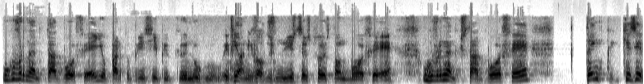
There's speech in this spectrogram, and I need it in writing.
O governante está de boa fé, e eu parto do princípio que, no, enfim, ao nível dos ministros as pessoas estão de boa fé, o governante que está de boa fé tem, quer dizer,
